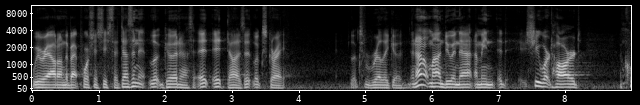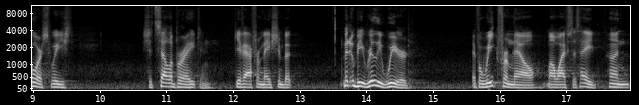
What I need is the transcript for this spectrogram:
we were out on the back porch and she said, Doesn't it look good? And I said, It, it does. It looks great. It looks really good. And I don't mind doing that. I mean, it, she worked hard. Of course, we should celebrate and give affirmation, but, but it would be really weird if a week from now my wife says, Hey, hun,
